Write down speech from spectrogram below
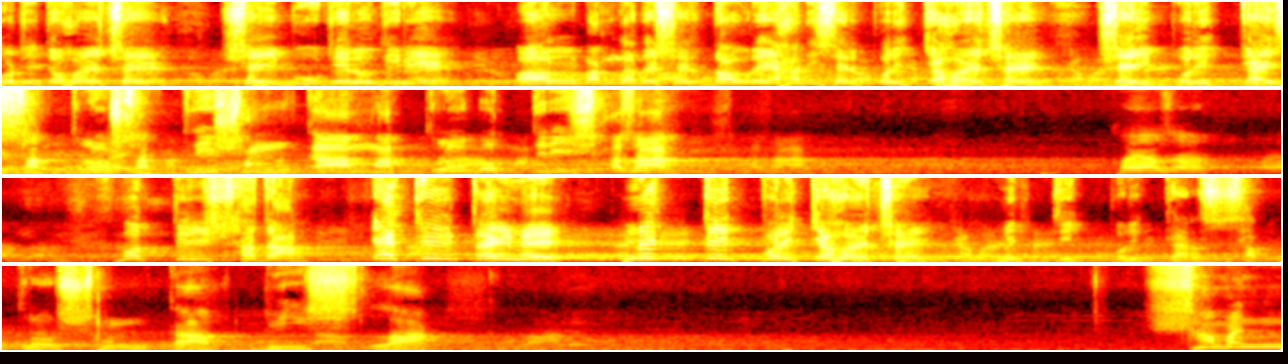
গঠিত হয়েছে, সেই বুটের অধীনে অল বাংলাদেশের দৌড়ে হাদিসের পরীক্ষা হয়েছে। সেই পরীক্ষায় ছাত্র ছাত্রী সংখ্যা মাত্র বত্রিশ হাজার। বত্রিশ হাজার। একই টাইমে মেট্রিক পরীক্ষা হয়েছে। মেট্রিক পরীক্ষার ছাত্র সংখ্যা বিশ লাখ। সামান্য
